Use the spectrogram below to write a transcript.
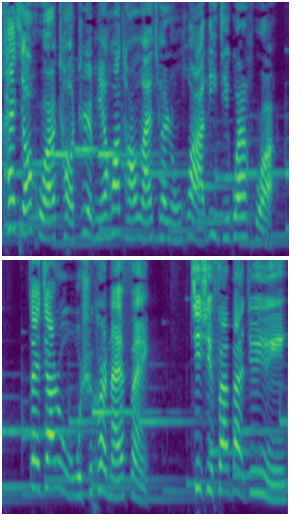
开小火炒至棉花糖完全融化，立即关火。再加入五十克奶粉，继续翻拌均匀。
